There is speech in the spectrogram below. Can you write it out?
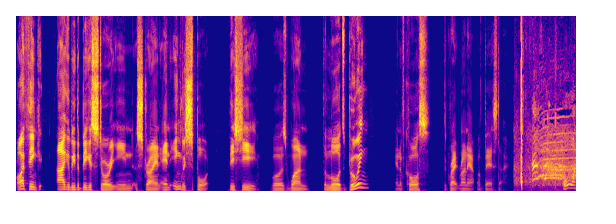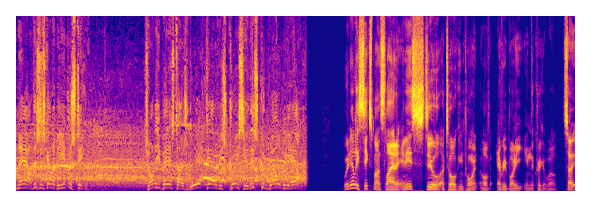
I think arguably the biggest story in Australian and English sport this year was one the Lords booing, and of course the great run out of Bairstow. Oh, now this is going to be interesting. Johnny Bairstow's walked out of his crease here. This could well be out. We're nearly six months later, and it's still a talking point of everybody in the cricket world. So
